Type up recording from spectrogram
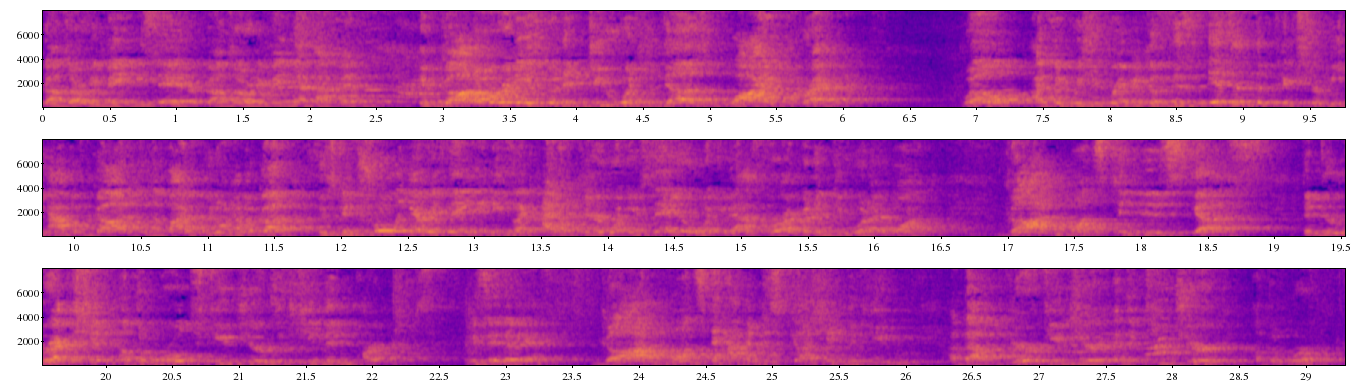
God's already made me say it, or God's already made that happen. If God already is going to do what he does, why pray? Well, I think we should pray because this isn't the picture we have of God in the Bible. We don't have a God who's controlling everything and he's like, I don't care what you say or what you ask for, I'm going to do what I want. God wants to discuss the direction of the world's future with human partners. Let me say that again. God wants to have a discussion with you about your future and the future of the world.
